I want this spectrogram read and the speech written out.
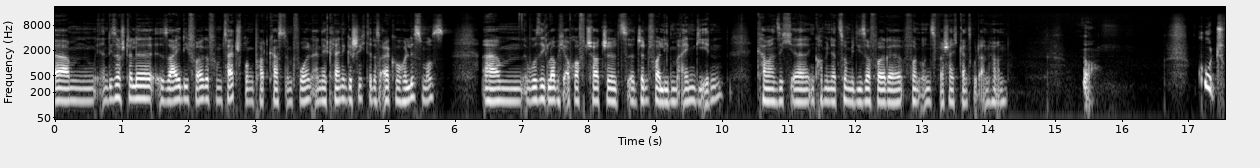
Ähm, an dieser Stelle sei die Folge vom Zeitsprung-Podcast empfohlen, eine kleine Geschichte des Alkoholismus ähm, wo sie, glaube ich, auch auf Churchills äh, Gin-Vorlieben eingehen. Kann man sich äh, in Kombination mit dieser Folge von uns wahrscheinlich ganz gut anhören. Ja. Gut.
